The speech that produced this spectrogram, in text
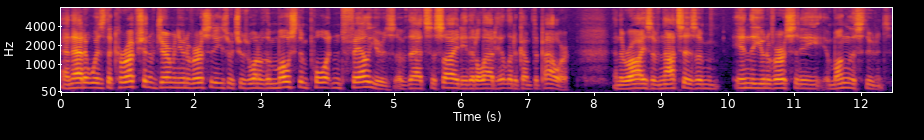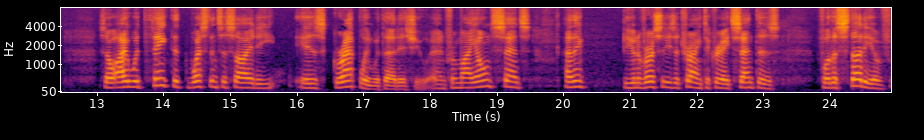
and that it was the corruption of German universities, which was one of the most important failures of that society that allowed Hitler to come to power, and the rise of Nazism in the university among the students. So I would think that Western society is grappling with that issue. And from my own sense, I think the universities are trying to create centers for the study of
